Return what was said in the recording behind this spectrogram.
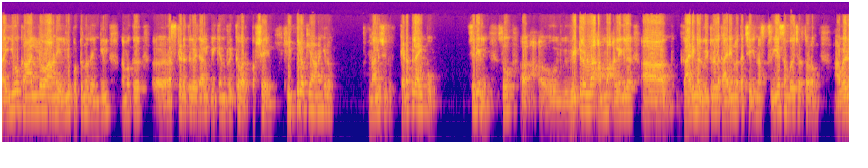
കയ്യോ കാലിലോ ആണ് എല്ല് പൊട്ടുന്നതെങ്കിൽ നമുക്ക് റെസ്റ്റ് എടുത്തു കഴിഞ്ഞാൽ വി ക്യാൻ റിക്കവർ പക്ഷേ ഹിപ്പിലൊക്കെ ആണെങ്കിലും ഒന്നാലോചിച്ച് കിടപ്പിലായി പോവും. ശരിയല്ലേ? സോ വീട്ടിലുള്ള അമ്മ അല്ലെങ്കിൽ കാര്യങ്ങൾ വീട്ടിലുള്ള കാര്യങ്ങളൊക്കെ ചെയ്യുന്ന സ്ത്രീയെ സംബന്ധിച്ചിടത്തോളം അവർ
